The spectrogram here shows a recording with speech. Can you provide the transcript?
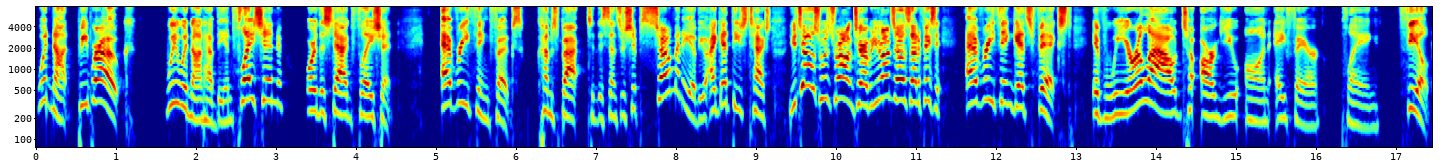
would not be broke. We would not have the inflation or the stagflation. Everything, folks, comes back to the censorship. So many of you, I get these texts. You tell us what's wrong, Tara, but you don't tell us how to fix it. Everything gets fixed if we are allowed to argue on a fair playing field.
